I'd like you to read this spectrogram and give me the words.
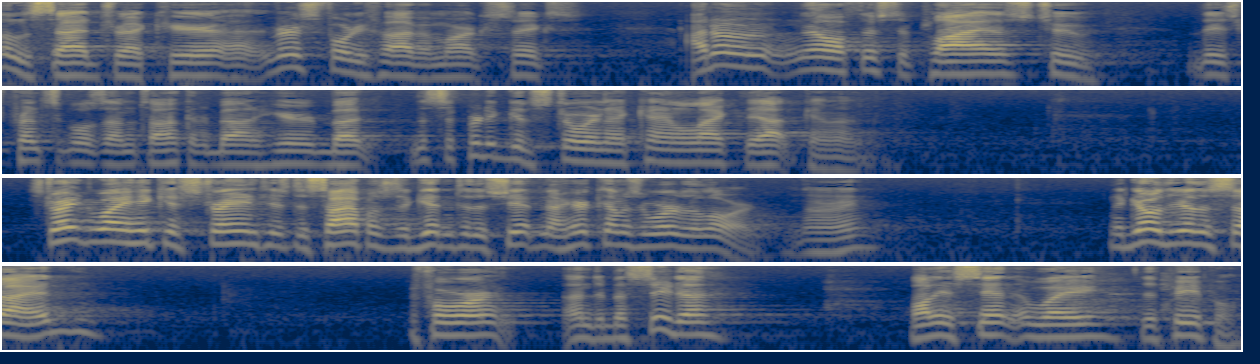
Little sidetrack here. Uh, verse 45 of Mark 6. I don't know if this applies to these principles I'm talking about here, but this is a pretty good story, and I kind of like the outcome of it. Straightway he constrained his disciples to get into the ship. Now here comes the word of the Lord. All right. Now go to the other side before unto Bethsaida while he sent away the people.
